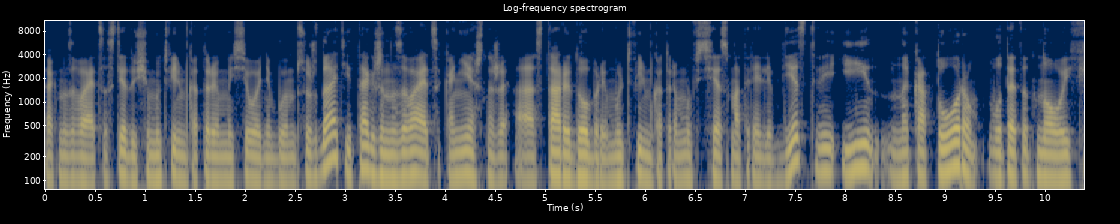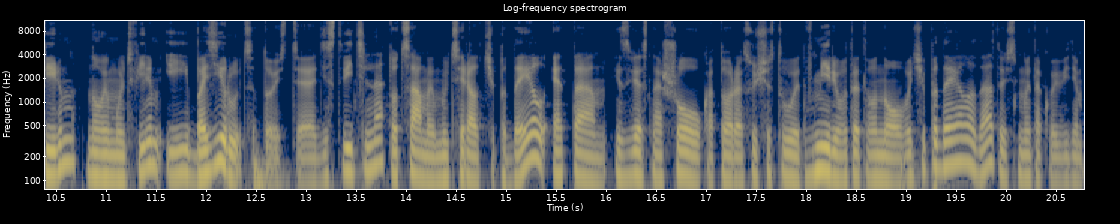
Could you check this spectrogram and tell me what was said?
Так называется следующий мультфильм, который мы сегодня будем обсуждать. И также называется, конечно же, а, старый добрый мультфильм, который мы все смотрели в детстве, и на котором вот этот новый фильм, новый мультфильм и базируется. То есть, э, действительно, тот самый мультсериал Чип и Дейл — это известное шоу, которое существует в мире вот этого нового Чип и Дейла, да, то есть мы такой видим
